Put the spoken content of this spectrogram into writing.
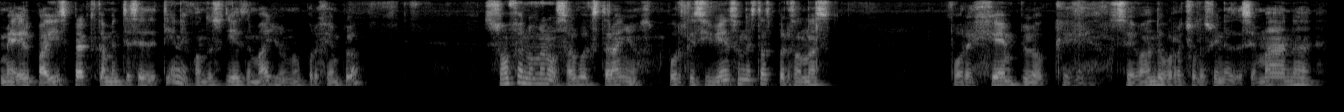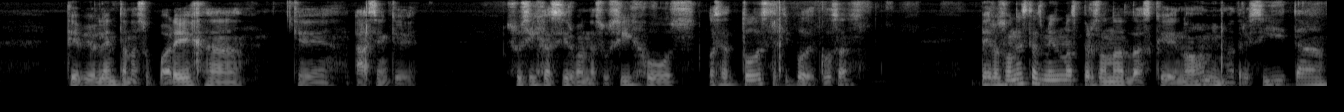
el país prácticamente se detiene cuando es 10 de mayo, ¿no? Por ejemplo son fenómenos algo extraños, porque si bien son estas personas, por ejemplo, que se van de borrachos los fines de semana, que violentan a su pareja, que hacen que sus hijas sirvan a sus hijos, o sea, todo este tipo de cosas. Pero son estas mismas personas las que, no, mi madrecita,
